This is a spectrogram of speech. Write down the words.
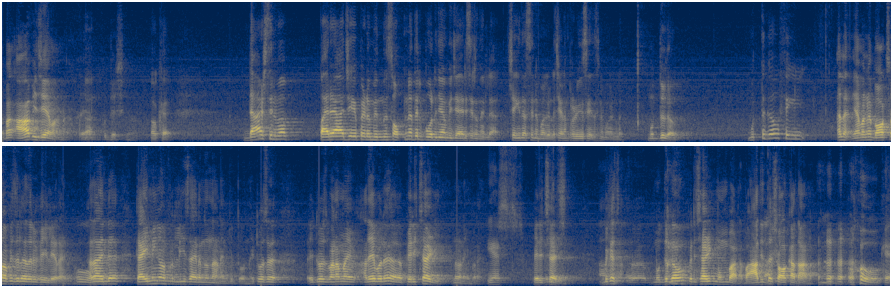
അപ്പം ആ വിജയമാണ് ഞാൻ ഉദ്ദേശിക്കുന്നത്. ഓക്കെ ഡാഷ് സിനിമ പരാജയപ്പെടുമെന്ന് സ്വപ്നത്തിൽ പോലും ഞാൻ വിചാരിച്ചിരുന്നില്ല ചെയ്ത സിനിമകളിൽ ചേട്ടൻ പ്രൊഡ്യൂസ് ചെയ്ത സിനിമകളിൽ. മുത്തുകൗ മുത്തുകവ് ഫെയിൽ അല്ല ഞാൻ പറഞ്ഞ ബോക്സ് ഓഫീസിൽ അതൊരു ഫെയിലിയർ ആയിരുന്നു. അത് അതിന്റെ ടൈമിംഗ് ഓഫ് റിലീസ് ആയിരുന്നു എന്നാണ് എനിക്ക് തോന്നുന്നത്. It was it was one of my അതേപോലെ പെരിച്ചാഴി എന്ന് വേണമെങ്കിൽ പറയാം. പെരിച്ചാഴി. ബിക്കോസ് മുദ്രകവും പെരിച്ചാഴിക്ക് മുമ്പാണ്. അപ്പൊ ആദ്യത്തെ ഷോക്ക് അതാണ്. ഓക്കെ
